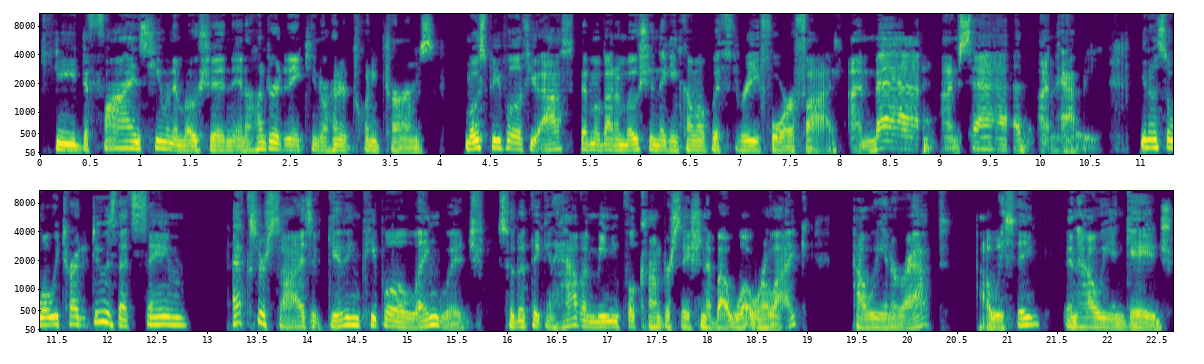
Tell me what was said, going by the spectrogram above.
she defines human emotion in 118 or 120 terms. Most people, if you ask them about emotion, they can come up with three, four, or five. I'm mad, I'm sad, I'm happy. You know, so what we try to do is that same exercise of giving people a language so that they can have a meaningful conversation about what we're like, how we interact, how we think, and how we engage.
